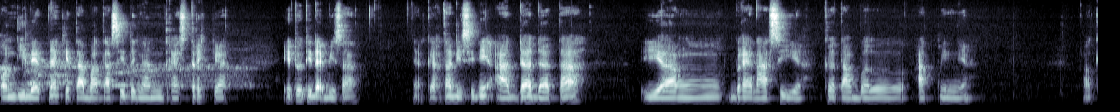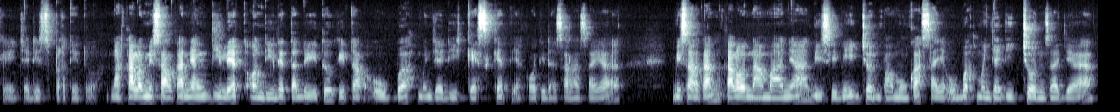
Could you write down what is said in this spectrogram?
on delete-nya kita batasi dengan track ya. Itu tidak bisa Ya, karena di sini ada data yang berelasi ya ke tabel adminnya. Oke, jadi seperti itu. Nah, kalau misalkan yang delete on delete tadi itu kita ubah menjadi cascade ya, kalau tidak salah saya. Misalkan kalau namanya di sini John Pamungkas saya ubah menjadi John saja,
